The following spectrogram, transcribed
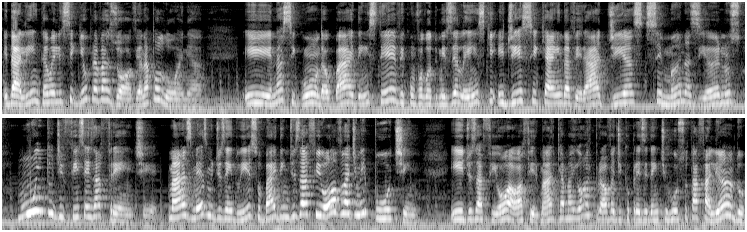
E dali então ele seguiu para Varsóvia, na Polônia. E na segunda, o Biden esteve com Volodymyr Zelensky e disse que ainda haverá dias, semanas e anos muito difíceis à frente. Mas mesmo dizendo isso, Biden desafiou Vladimir Putin e desafiou ao afirmar que a maior prova de que o presidente russo está falhando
